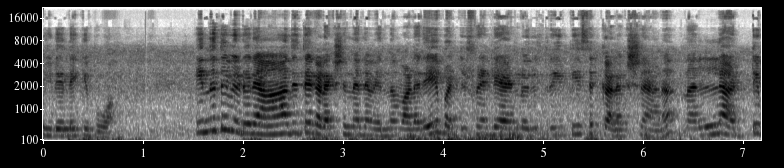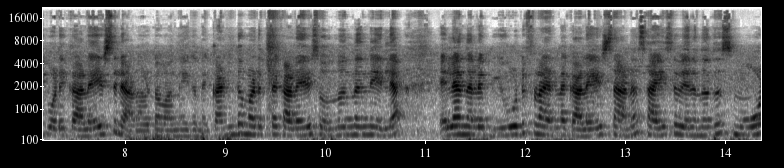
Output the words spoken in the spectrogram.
വീഡിയോയിലേക്ക് പോവാം. ഇന്നത്തെ വീഡിയോയിൽ ആദ്യത്തെ കളക്ഷൻ തന്നെ വരുന്നത് വളരെ ബഡ്ജറ്റ് ഫ്രണ്ട്ലി ആയിട്ടുള്ള ഒരു ത്രീ പീസ് സെറ്റ് കളക്ഷൻ ആണ്. നല്ല അടിപൊളി കളേഴ്സിലാണ് കേട്ടോ വന്നിരിക്കുന്നത് കണ്ടുമടുത്ത കളേഴ്സ് ഒന്നും തന്നെ ഇല്ല. എല്ലാം നല്ല ബ്യൂട്ടിഫുൾ ആയിട്ടുള്ള ആണ്. സൈസ് വരുന്നത് സ്മോൾ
